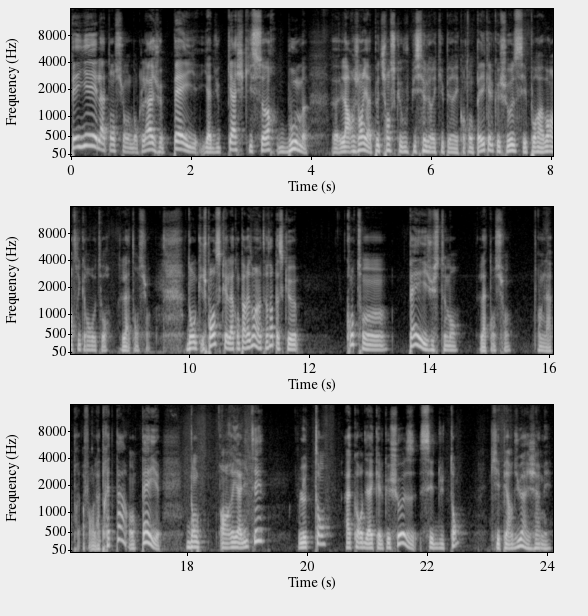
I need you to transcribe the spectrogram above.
Payer l'attention. Donc là, je paye. Il y a du cash qui sort. Boum. Euh, l'argent, il y a peu de chances que vous puissiez le récupérer. Quand on paye quelque chose, c'est pour avoir un truc en retour. L'attention. Donc je pense que la comparaison est intéressante parce que quand on paye justement l'attention, on ne la, prête pas, on paye. Donc en réalité, le temps accordé à quelque chose, c'est du temps qui est perdu à jamais.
